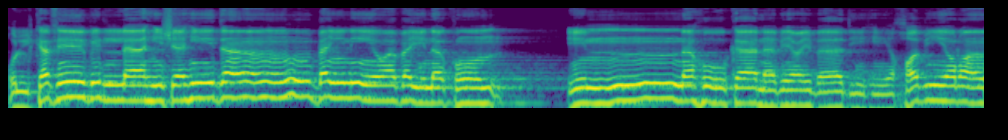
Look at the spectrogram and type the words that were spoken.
قل كفي بالله شهيدا بيني وبينكم إنه كان بعباده خبيرا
